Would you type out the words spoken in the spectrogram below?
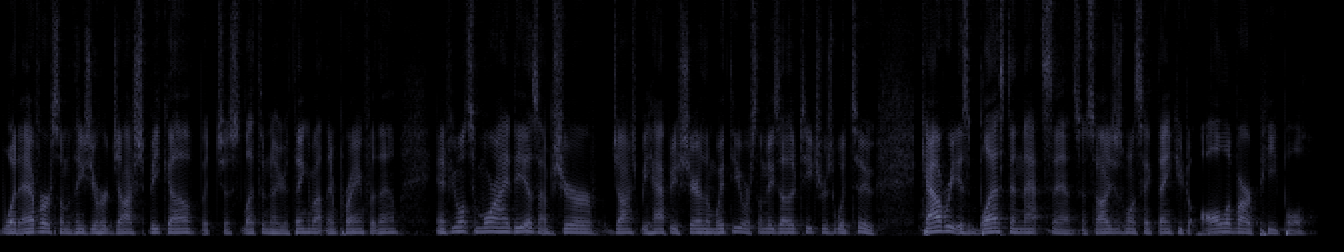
whatever, some of the things you heard Josh speak of, but just let them know you're thinking about them, praying for them. And if you want some more ideas, I'm sure Josh would be happy to share them with you, or some of these other teachers would too. Calvary is blessed in that sense. And so I just want to say thank you to all of our people.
